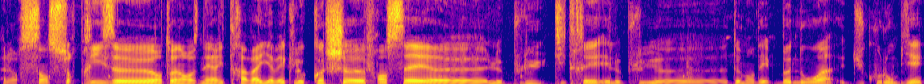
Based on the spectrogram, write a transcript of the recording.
Alors sans surprise, euh, Antoine Rosner, il travaille avec le coach euh, français le plus titré et le plus demandé, Benoît Ducoulombier.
